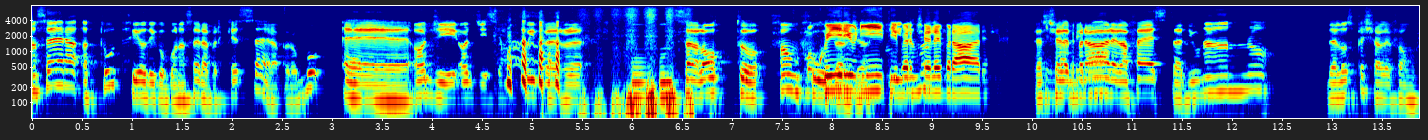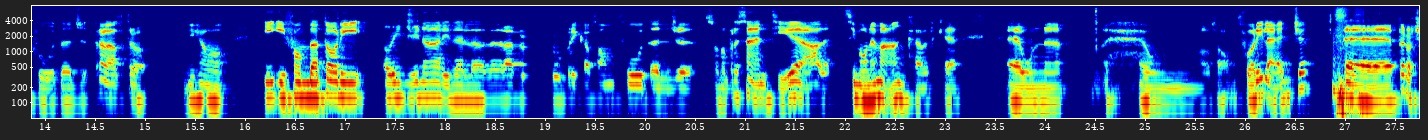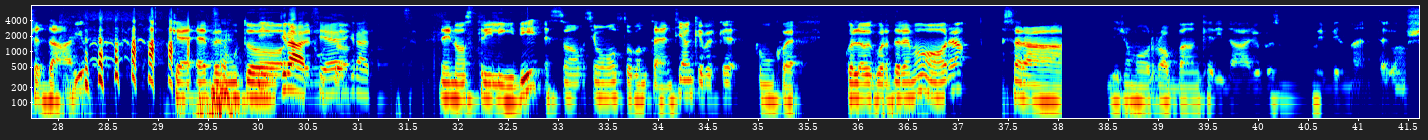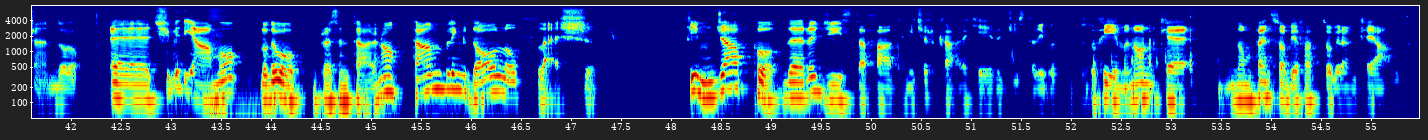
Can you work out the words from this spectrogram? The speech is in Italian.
buonasera a tutti. Io dico buonasera perché è sera, però buh. Eh, oggi, oggi siamo qui per un, un salotto fan food. qui riuniti per celebrare. Per celebrare la festa di un anno dello speciale fan footage. Tra l'altro, diciamo, i, i fondatori originari del, della rubrica fan footage sono presenti e Ale, Simone manca perché è un, è un, so, un fuorilegge, eh, però c'è Dario che è venuto, grazie, è venuto eh, grazie. nei nostri lidi e sono, siamo molto contenti anche perché comunque quello che guarderemo ora sarà diciamo roba anche di Dario presumibilmente conoscendolo eh, ci vediamo lo devo presentare no? Tumbling Doll of Flash film giappo del regista fatemi cercare chi è il regista di questo film non che non penso abbia fatto granché altro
